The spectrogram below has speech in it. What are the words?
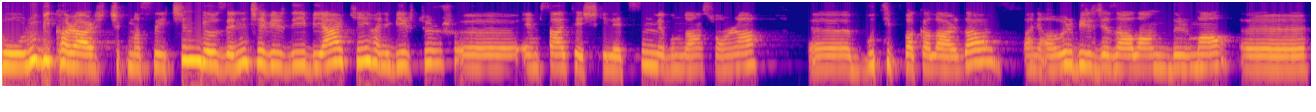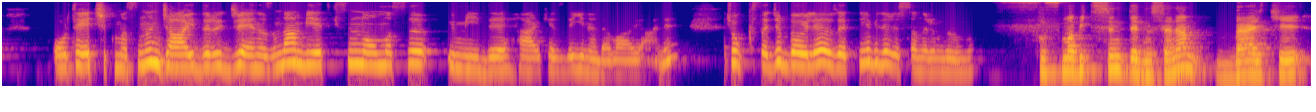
doğru bir karar çıkması için gözlerini çevirdiği bir yer ki hani bir tür e, emsal teşkil etsin ve bundan sonra e, bu tip vakalarda hani ağır bir cezalandırma e, ortaya çıkmasının caydırıcı en azından bir etkisinin olması ümidi herkeste yine de var yani. Çok kısaca böyle özetleyebiliriz sanırım durumu. Susma bitsin dedin Senem. Belki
